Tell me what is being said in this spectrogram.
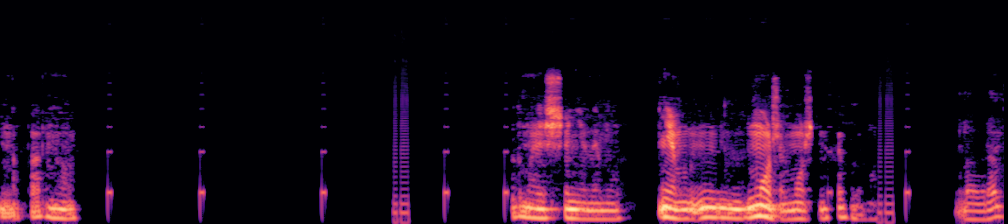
напевно. Думаю, що ні, не може. Ні, може, може, нехай буде. Добре.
